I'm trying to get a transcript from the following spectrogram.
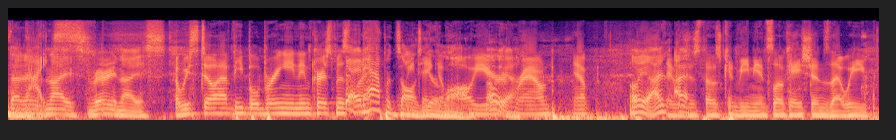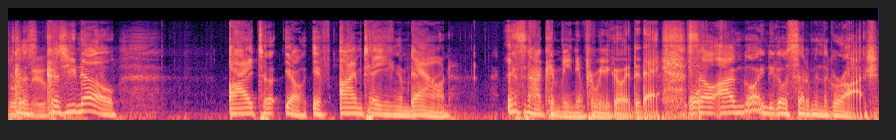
that is Nice. nice. Very nice. And we still have people bringing in Christmas. Yeah, it lights. happens we all take year them all year Oh, yeah. round. Yep. Oh yeah. I, It was I- just those convenience locations that we because you know i took you know if i'm taking them down it's not convenient for me to go in today so i'm going to go set them in the garage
